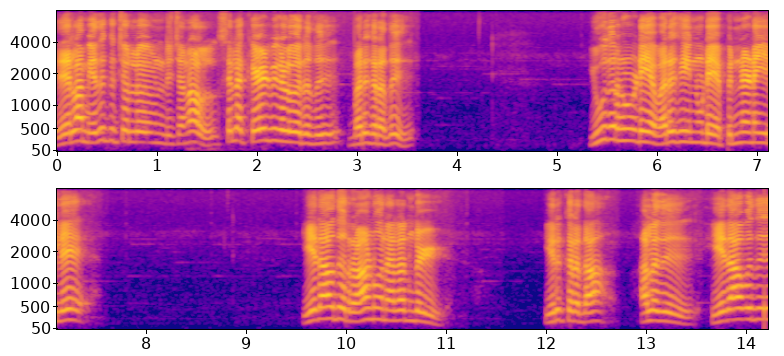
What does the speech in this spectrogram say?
இதையெல்லாம் எதுக்கு சொல்ல என்று சொன்னால் சில கேள்விகள் வருது வருகிறது. யூதர்களுடைய வருகையினுடைய பின்னணியிலே ஏதாவது இராணுவ நலன்கள் இருக்கிறதா? அல்லது ஏதாவது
